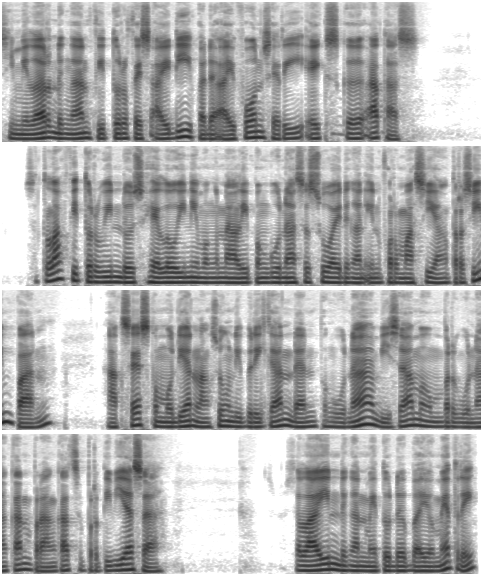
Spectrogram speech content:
similar dengan fitur Face ID pada iPhone seri X ke atas. Setelah fitur Windows Hello ini mengenali pengguna sesuai dengan informasi yang tersimpan, akses kemudian langsung diberikan dan pengguna bisa mempergunakan perangkat seperti biasa. Selain dengan metode biometrik,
